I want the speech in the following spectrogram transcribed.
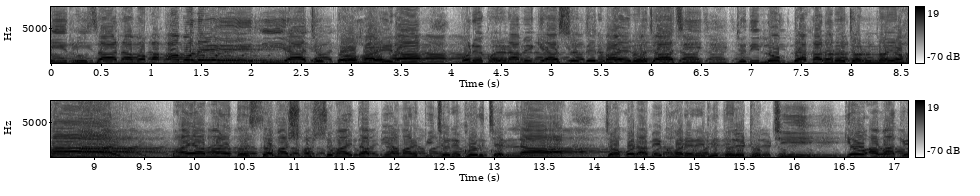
এই রোজা নামক আমলে রিয়া যুক্ত হয় না। মনে করেন আমি গিয়াসুদ্দিন ভাই রোজা আছি? যদি লোক দেখানোর জন্যই হয় ভাই আমার দোস্ত আমার সবসময় তো আপনি আমার পিছনে ঘুরছেন না। যখন আমি ঘরের ভিতরে ঢুকছি কেউ আমাকে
